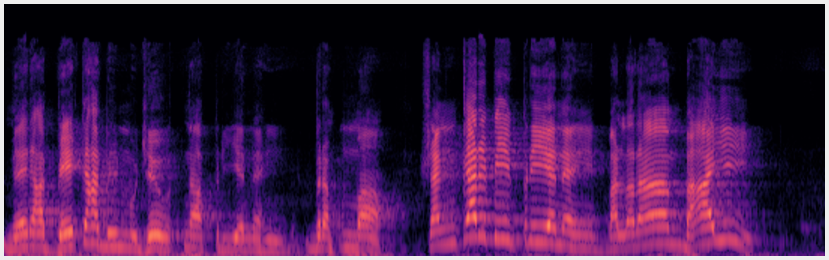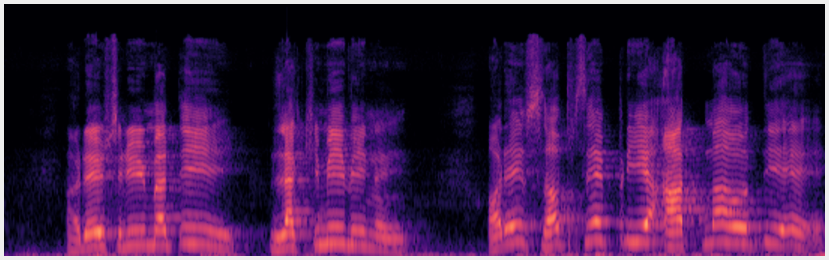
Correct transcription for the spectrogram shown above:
मेरा बेटा भी मुझे उतना प्रिय नहीं, ब्रह्मा। शंकर भी प्रिय नहीं, बलराम भाई। अरे श्रीमती, लक्ष्मी भी नहीं। और ये सबसे प्रिय आत्मा होती है।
